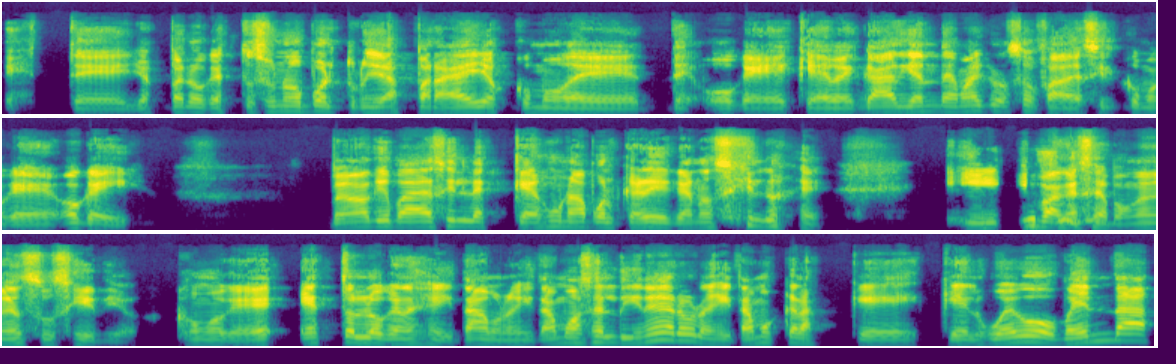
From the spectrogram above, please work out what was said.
Este, yo espero que esto sea una oportunidad para ellos como de, de o que, que, venga alguien de Microsoft a decir como que, ok, vengo aquí para decirles que es una porquería y que no sirve y, y para que se pongan en su sitio. Como que esto es lo que necesitamos. Necesitamos hacer dinero, necesitamos que, la, que, que el juego venda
